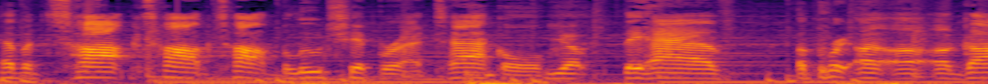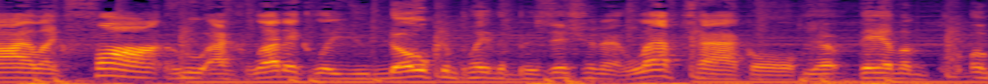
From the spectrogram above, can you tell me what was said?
have a top, top, top blue chipper at tackle. Yep. They have a, a, a, guy like Fant who athletically you know can play the position at left tackle. Yep. They have a, a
